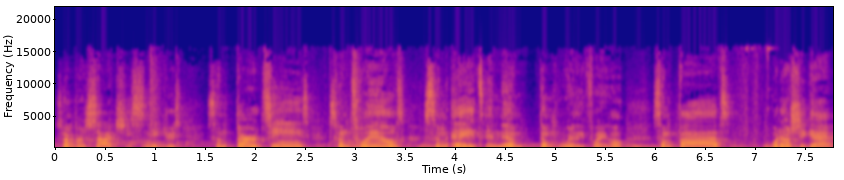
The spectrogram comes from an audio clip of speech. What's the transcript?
some Versace sneakers, some 13s, some 12s, some 8s, and them, them really fuego. Some 5s. What else she got?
